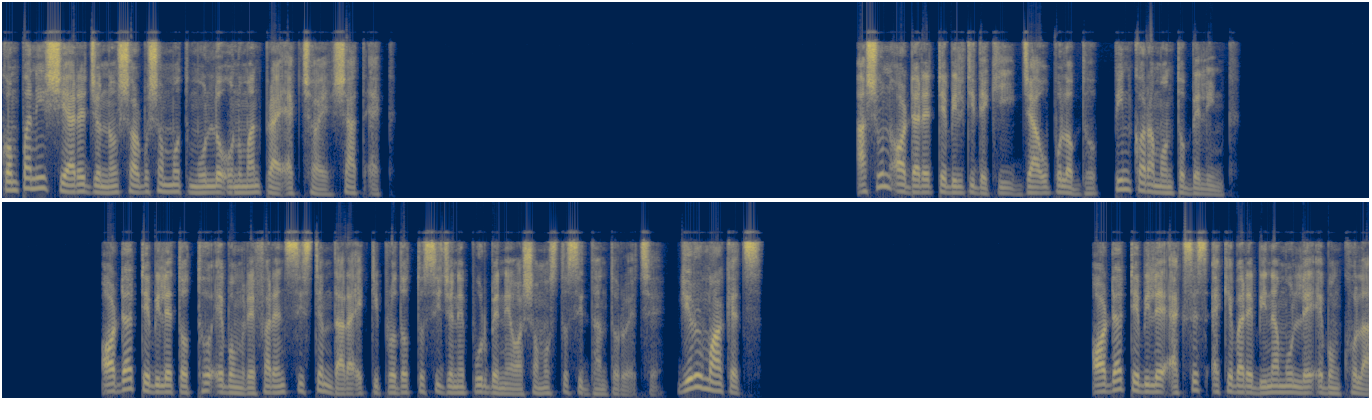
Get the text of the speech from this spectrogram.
কোম্পানির শেয়ারের জন্য সর্বসম্মত মূল্য অনুমান প্রায় এক ছয়, সাত এক। আসুন অর্ডারের টেবিলটি দেখি, যা উপলব্ধ, পিন করা মন্তব্যে লিঙ্ক অর্ডার টেবিলে তথ্য এবং রেফারেন্স সিস্টেম দ্বারা একটি প্রদত্ত সিজনে পূর্বে নেওয়া সমস্ত সিদ্ধান্ত রয়েছে। গিরু মার্কেটস অর্ডার টেবিলে অ্যাক্সেস একেবারে বিনামূল্যে এবং খোলা,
